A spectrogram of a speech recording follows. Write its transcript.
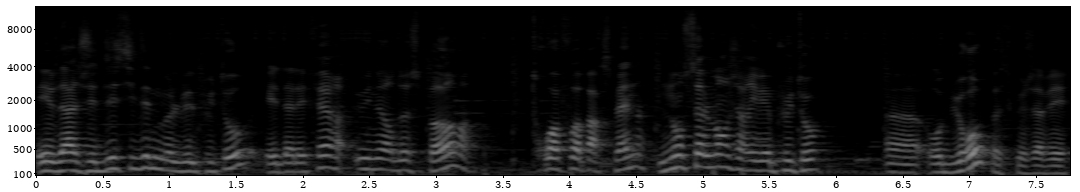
Et là, j'ai décidé de me lever plus tôt et d'aller faire une heure de sport trois fois par semaine. Non seulement j'arrivais plus tôt euh, au bureau parce que j'avais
